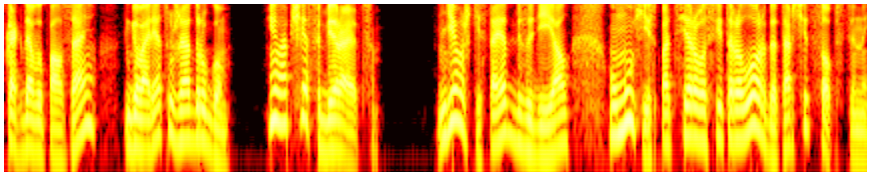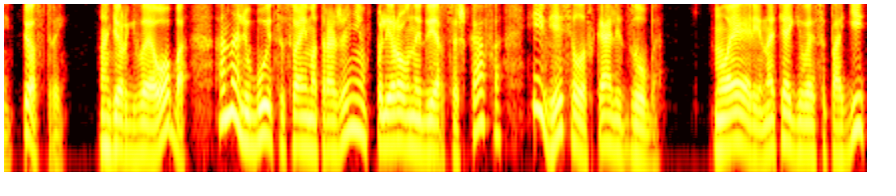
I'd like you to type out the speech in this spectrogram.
Когда выползаю, говорят уже о другом. И вообще собираются. Девушки стоят без одеял. У мухи из-под серого свитера лорда торчит собственный, пестрый. Одергивая оба, она любуется своим отражением в полированной дверце шкафа и весело скалит зубы. Лэри, натягивая сапоги,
